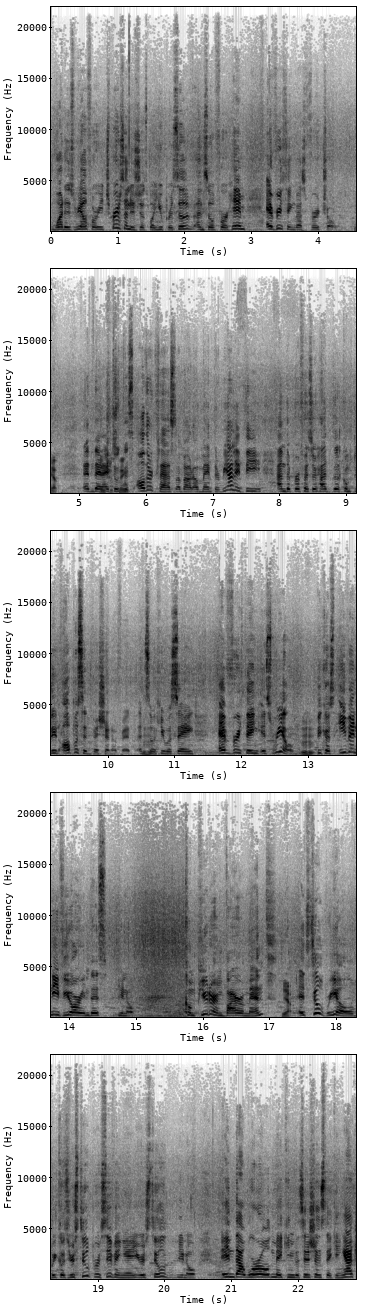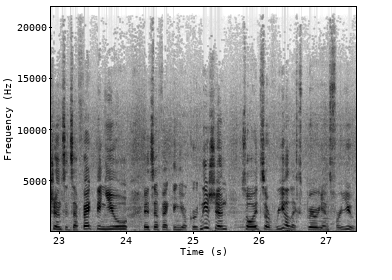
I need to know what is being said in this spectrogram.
what is real for each person is just what you perceive and so for him everything was virtual Yep. And then I took this other class about augmented reality, and the professor had the complete opposite vision of it. And so Mm-hmm. he was saying everything is real because even if you're in this, you know, computer environment, Yeah. it's still real because you're still perceiving it. You're still, you know, in that world making decisions, taking actions. It's affecting you. It's affecting your cognition. So it's a real experience for you.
